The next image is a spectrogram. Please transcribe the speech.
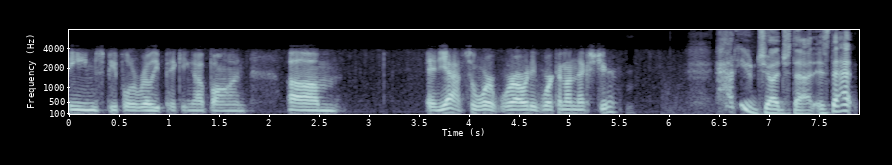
themes people are really picking up on. Um, and yeah, so we're we're already working on next year. How do you judge that? Is that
